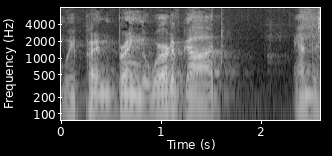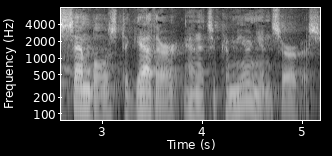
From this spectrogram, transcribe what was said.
We bring the Word of God and the symbols together, and it's a communion service.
